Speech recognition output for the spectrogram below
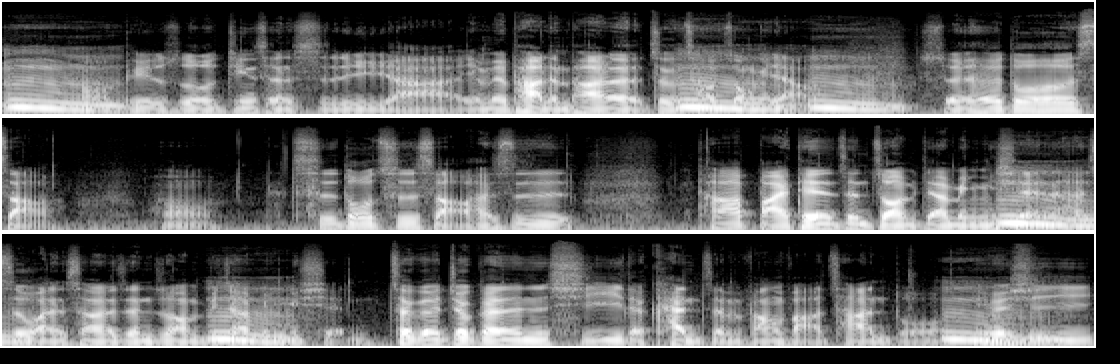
嗯，哦，比如说精神食欲啊，有没有怕冷怕热，这个超重要，嗯，水喝多喝少，哦，吃多吃少还是。他白天的症状比较明显，还是晚上的症状比较明显？这个就跟西医的看诊方法差很多，因为西医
